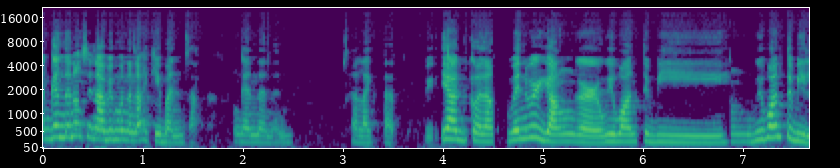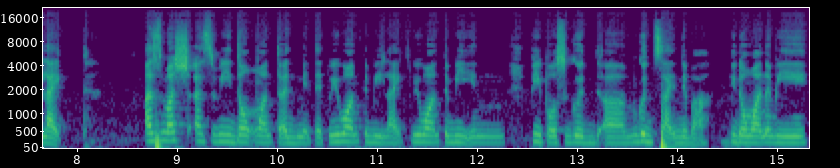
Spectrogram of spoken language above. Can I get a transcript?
Ang ganda ng sinabi mo na nakikibansa. Ang ganda nun. I like that. Yad ko lang, when we're younger, we want to be, we want to be liked. As much as we don't want to admit it, we want to be liked. We want to be in people's good um, good side, di ba? You don't want to be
